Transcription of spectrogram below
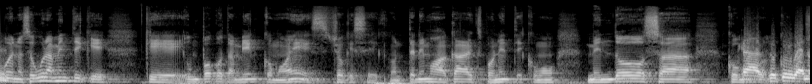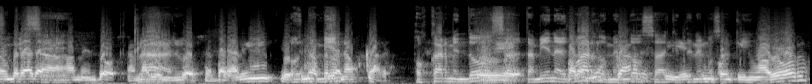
Bueno, seguramente que, que un poco también como es, yo qué sé, tenemos acá exponentes como Mendoza, como... Claro, yo te iba a nombrar a, Mendoza, Mario Mendoza, para mí, no, también a Oscar. Oscar Mendoza, eh, también a Eduardo Mendoza, que tenemos un continuador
